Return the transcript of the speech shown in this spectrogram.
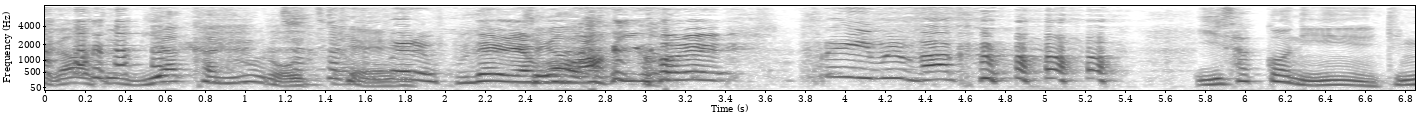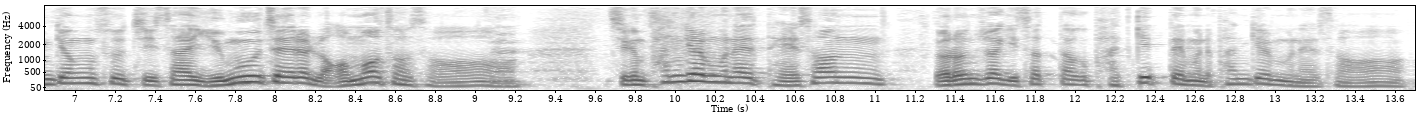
제가 어떤 미약한 힘으로 어떻게 후배를 보내려고 제가- 막 이거를 프레임을 막 이 사건이 김경수 지사의 유무죄를 넘어서서 네. 지금 판결문에 대선 여론 조작이 있었다고 봤기 때문에 판결문에서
